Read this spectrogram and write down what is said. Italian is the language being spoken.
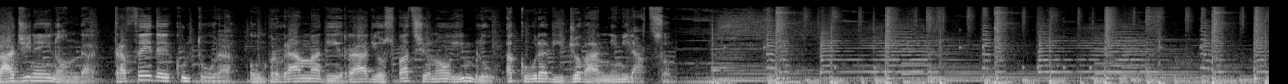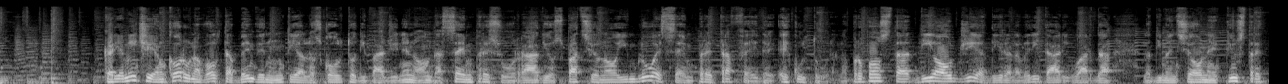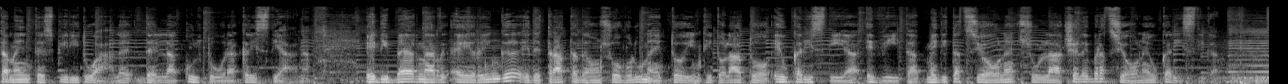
Pagine in onda tra fede e cultura, un programma di Radio Spazio Noi in Blu a cura di Giovanni Milazzo. Cari amici, ancora una volta benvenuti all'ascolto di Pagine in Onda, sempre su Radio Spazio Noi in Blu e sempre tra fede e cultura. La proposta di oggi, a dire la verità, riguarda la dimensione più strettamente spirituale della cultura cristiana è di Bernard Ehring ed è tratta da un suo volumetto intitolato Eucaristia e vita, meditazione sulla celebrazione eucaristica.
